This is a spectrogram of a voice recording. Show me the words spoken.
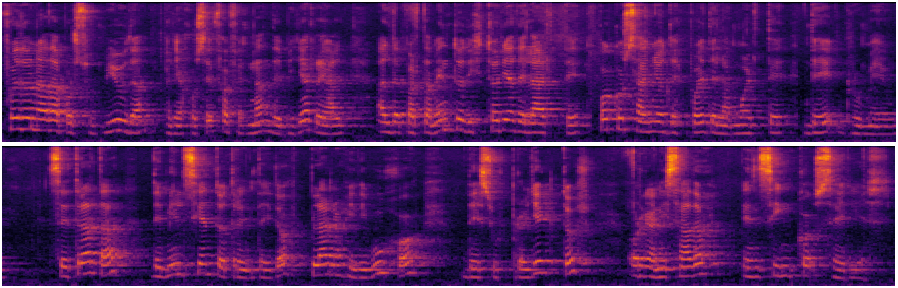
fue donada por su viuda, María Josefa Fernández Villarreal, al Departamento de Historia del Arte pocos años después de la muerte de Romeu. Se trata de 1132 planos y dibujos de sus proyectos organizados en cinco series.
